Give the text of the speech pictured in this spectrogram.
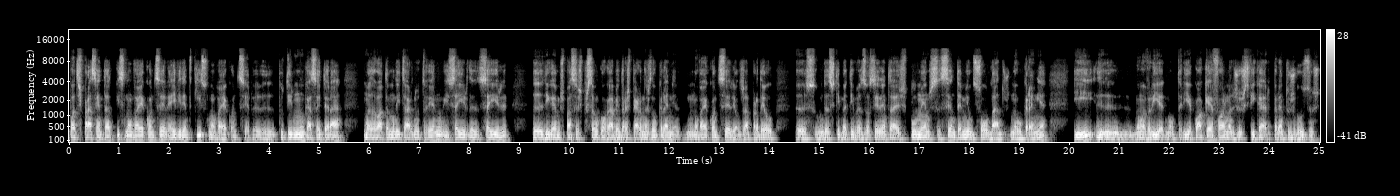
pode esperar sentado que isso não vai acontecer. É evidente que isso não vai acontecer. Eh, Putin nunca aceitará uma derrota militar no terreno e sair, de, sair eh, digamos, passa a expressão, com o rabo entre as pernas da Ucrânia. Não vai acontecer. Ele já perdeu, segundo as estimativas ocidentais, pelo menos 60 mil soldados na Ucrânia e não haveria, não teria qualquer forma de justificar perante os russos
